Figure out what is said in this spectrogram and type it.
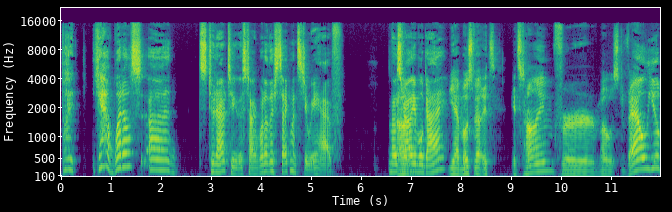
but yeah, what else uh, stood out to you this time? What other segments do we have? Most Um, valuable guy? Yeah, most val- it's it's time for most valuable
